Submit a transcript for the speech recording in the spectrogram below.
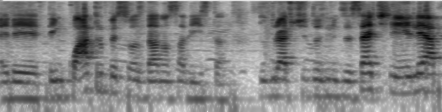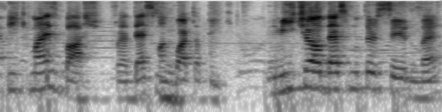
ele tem quatro pessoas da nossa lista do draft de 2017, ele é a pick mais baixa, foi a 14 quarta pick. O Mitchell é o 13 terceiro, né?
